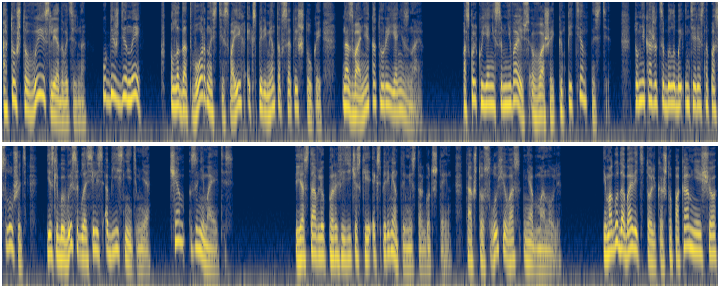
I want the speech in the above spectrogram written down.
а то, что вы, следовательно, убеждены в плодотворности своих экспериментов с этой штукой, название которой я не знаю. Поскольку я не сомневаюсь в вашей компетентности, то мне кажется, было бы интересно послушать, если бы вы согласились объяснить мне, чем занимаетесь. Я ставлю парафизические эксперименты, мистер Готштейн, так что слухи вас не обманули. И могу добавить только, что пока мне еще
